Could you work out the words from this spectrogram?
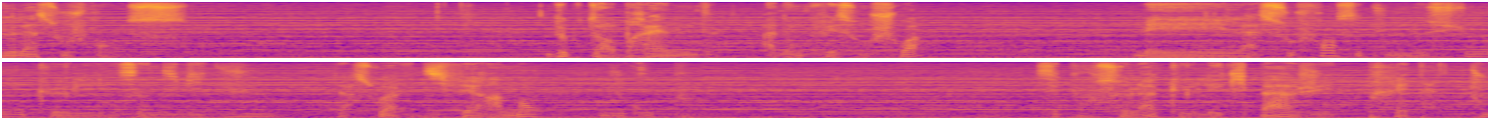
de la souffrance. Dr. Brand a donc fait son choix, mais la souffrance est une notion que les individus perçoivent différemment du groupe. C'est pour cela que l'équipage est prêt à tout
